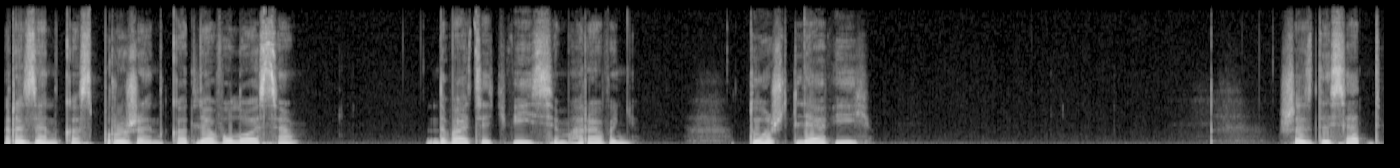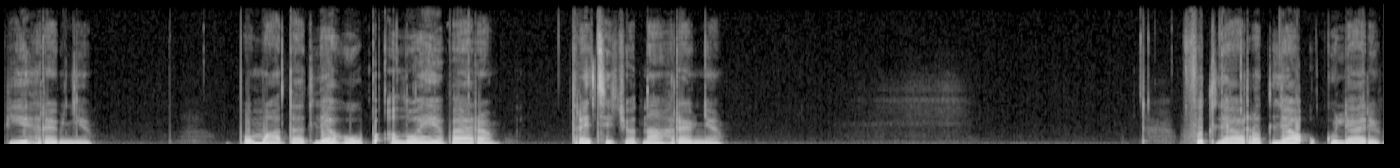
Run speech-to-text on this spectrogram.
Резинка спружинка для волосся 28 гривень. Туш для вій 62 гривні. Помада для губ Алоє Вера 31 гривня. Футляра для окулярів.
